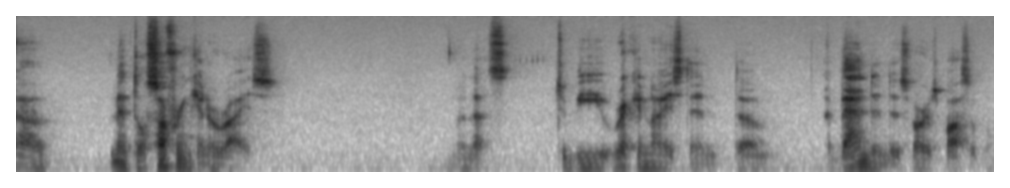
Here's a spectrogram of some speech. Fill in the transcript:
uh, mental suffering can arise. And that's to be recognized and um, abandoned as far as possible,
